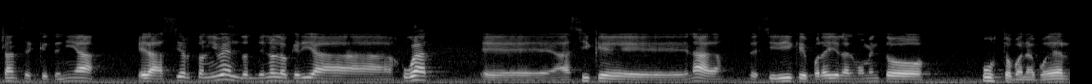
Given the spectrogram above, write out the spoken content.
chances que tenía era a cierto nivel donde no lo quería jugar. Eh, así que nada, decidí que por ahí era el momento justo para poder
